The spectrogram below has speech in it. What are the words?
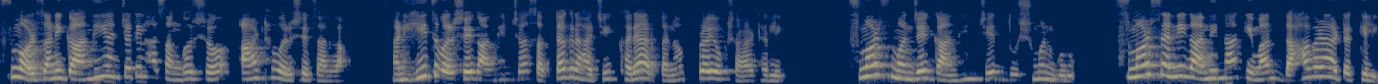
स्मर्ट्स आणि गांधी यांच्यातील हा संघर्ष आठ वर्षे चालला आणि हीच वर्षे गांधींच्या सत्याग्रहाची खऱ्या अर्थानं प्रयोगशाळा ठरली. स्मर्ट्स म्हणजे गांधींचे दुश्मन गुरु. स्मर्ट्स यांनी गांधींना किमान दहा वेळा अटक केली.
